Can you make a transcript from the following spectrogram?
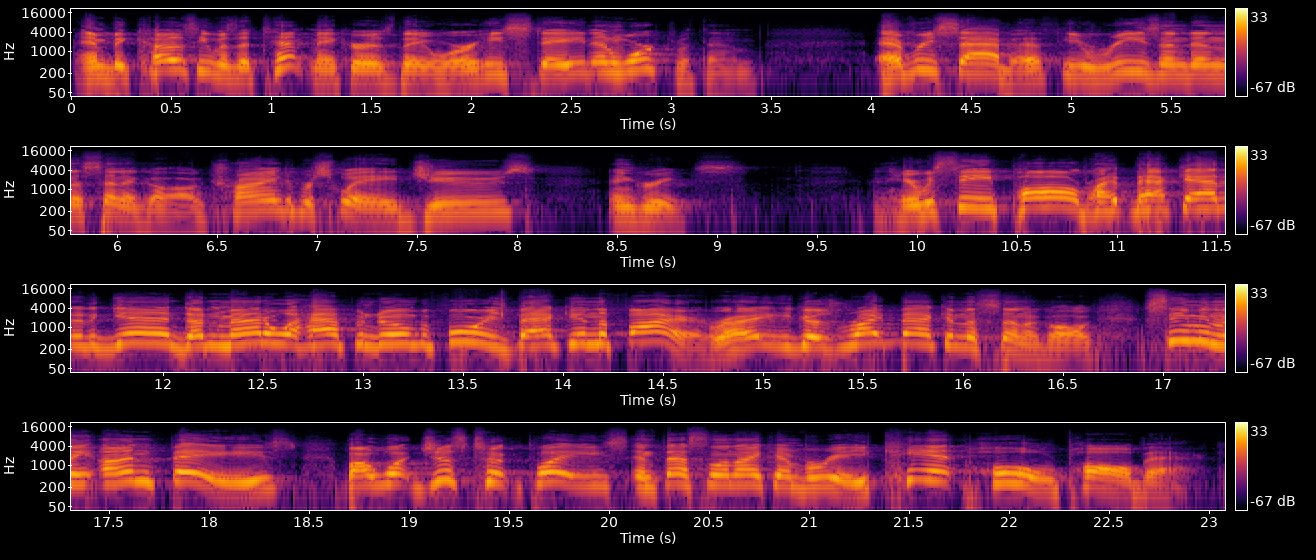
and because he was a tent maker as they were, he stayed and worked with them. Every Sabbath, he reasoned in the synagogue, trying to persuade Jews and Greeks. And here we see Paul right back at it again. Doesn't matter what happened to him before, he's back in the fire, right? He goes right back in the synagogue, seemingly unfazed by what just took place in Thessalonica and Berea. You can't hold Paul back.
